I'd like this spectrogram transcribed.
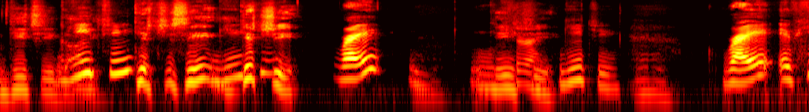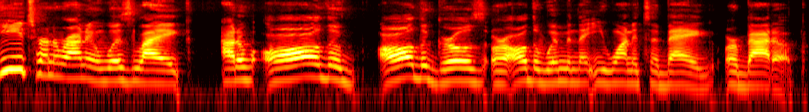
Geechee Gotti Geechee, Get you see Gitchy. right? Geechee. Sure, Geechee, right? If he turned around and was like, out of all the all the girls or all the women that you wanted to bag or bat up,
